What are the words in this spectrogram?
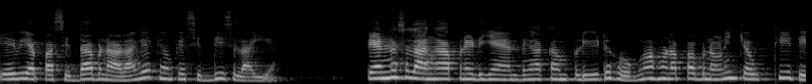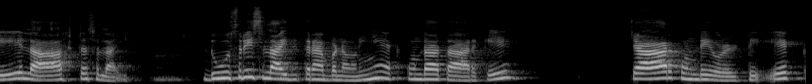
ਇਹ ਵੀ ਆਪਾਂ ਸਿੱਧਾ ਬਣਾ ਲਾਂਗੇ ਕਿਉਂਕਿ ਸਿੱਧੀ ਸਿਲਾਈ ਹੈ। ਤਿੰਨ ਸਲਾਈਆਂ ਆਪਣੇ ਡਿਜ਼ਾਈਨ ਦੀਆਂ ਕੰਪਲੀਟ ਹੋ ਗਈਆਂ। ਹੁਣ ਆਪਾਂ ਬਣਾਉਣੀ ਚੌਥੀ ਤੇ ਲਾਸਟ ਸਲਾਈ। ਦੂਸਰੀ ਸਲਾਈ ਦੀ ਤਰ੍ਹਾਂ ਬਣਾਉਣੀ ਹੈ। ਇੱਕ ਕੁੰਡਾ ਤਾਰ ਕੇ, ਚਾਰ ਕੁੰਡੇ ਉਲਟੇ। 1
